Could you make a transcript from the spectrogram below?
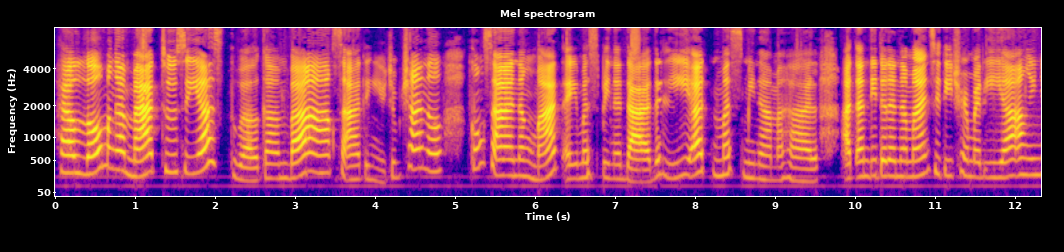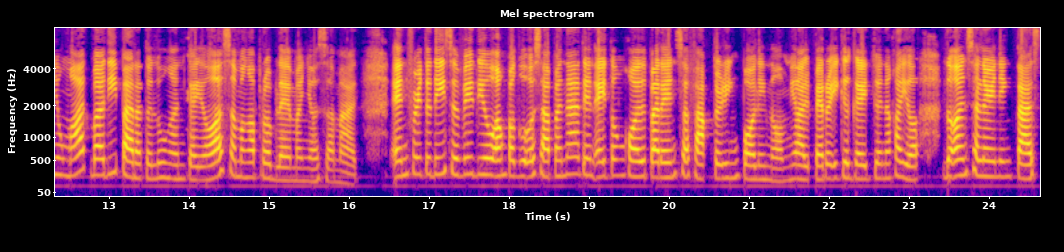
Hello mga math enthusiasts! Welcome back sa ating YouTube channel kung saan ang math ay mas pinadadali at mas minamahal. At andito na naman si Teacher Maria, ang inyong math buddy para tulungan kayo sa mga problema nyo sa math. And for today's video, ang pag-uusapan natin ay tungkol pa rin sa factoring polynomial. Pero i-guide ko na kayo doon sa learning task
